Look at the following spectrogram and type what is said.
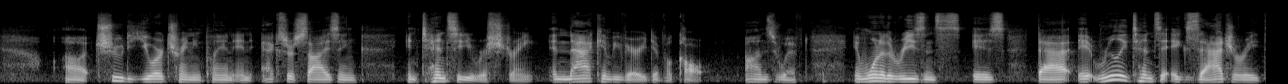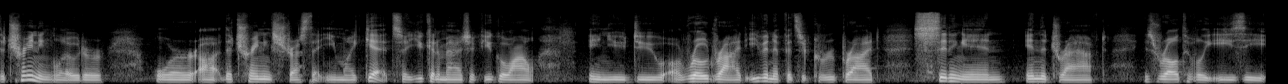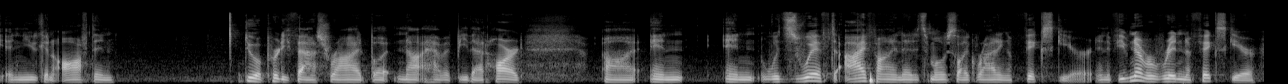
uh, true to your training plan and exercising intensity restraint, and that can be very difficult on Zwift. And one of the reasons is that it really tends to exaggerate the training load or or uh, the training stress that you might get. So you can imagine if you go out and you do a road ride, even if it's a group ride, sitting in in the draft is relatively easy, and you can often do a pretty fast ride, but not have it be that hard. Uh, and and with Zwift, I find that it's most like riding a fixed gear. And if you've never ridden a fixed gear,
